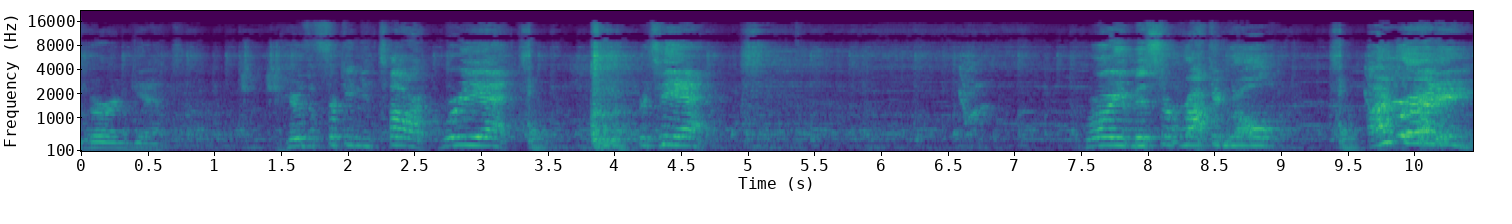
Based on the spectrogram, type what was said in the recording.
Crash and burn yet. Hear the freaking guitar. Where are you at? Where's he at? Where are you, Mr. Rock and Roll? I'm ready!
